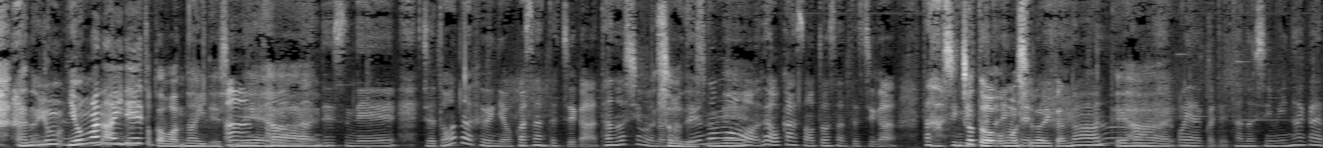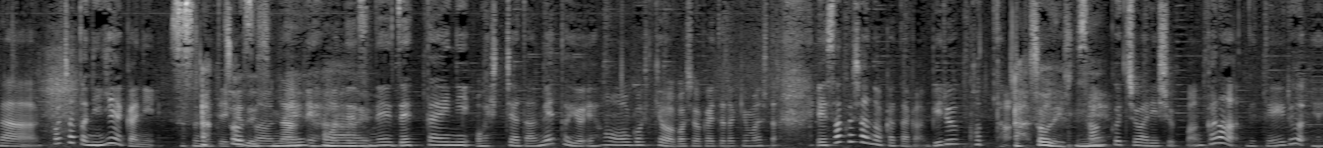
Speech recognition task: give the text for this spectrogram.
あの、読まないでとかはないですね。はい。そうなんですね。じゃあ、どんなふうにお子さんたちが楽しむのかというのも、ね、お母さん、お父さんたちが楽しんでちょっと面白いかなって、はい。親子で楽しみながら、こうちょっと賑やかに進めていけそうな絵本ですね。絶対に押しちゃダメという絵本をご今日はご紹介いただきました。えー、作者の方がビル・コッター。あ、そうですね。サンクチュアリ出版から出ているる絵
